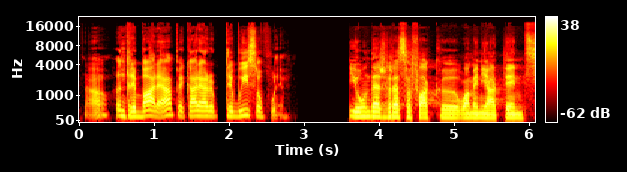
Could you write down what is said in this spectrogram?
da? întrebarea pe care ar trebui să o punem. Eu unde aș vrea să fac uh, oamenii atenți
